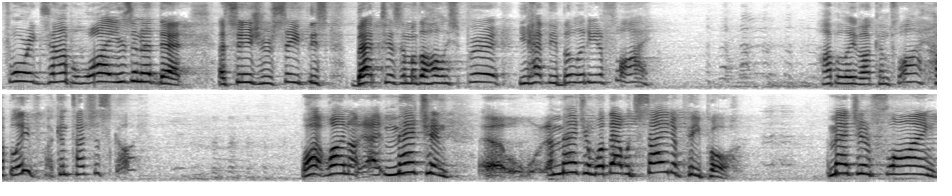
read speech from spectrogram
For example, why isn't it that as soon as you receive this baptism of the Holy Spirit, you have the ability to fly? I believe I can fly. I believe I can touch the sky. Why, why not? Imagine, uh, imagine what that would say to people. Imagine flying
